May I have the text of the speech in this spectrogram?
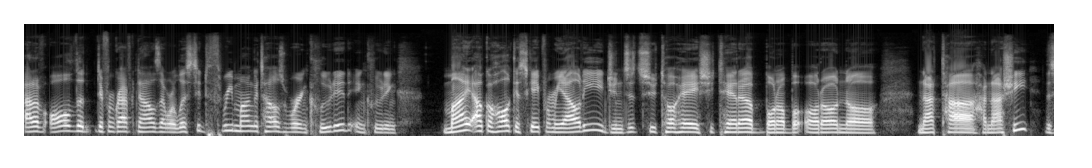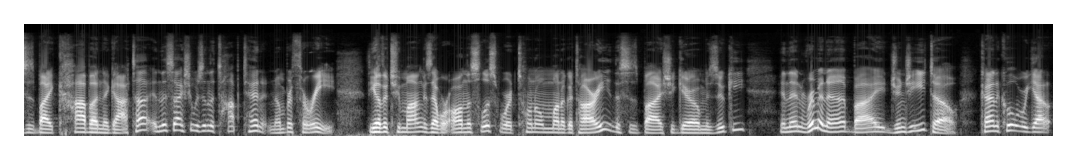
out of all the different graphic novels that were listed, three manga titles were included, including My Alcoholic Escape from Reality, Jinzutsu Tohei Shitera Bonoboro no Nata Hanashi. This is by Kabi Nagata, and this actually was in the top 10 at number 3. The other two mangas that were on this list were Tono Monogatari. This is by Shigeru Mizuki, and then Remina by Junji Ito. Kind of cool. We got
